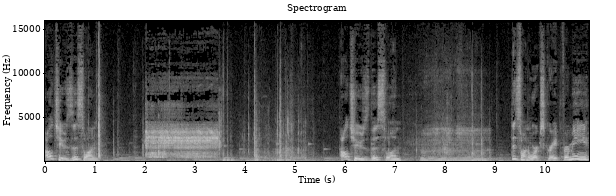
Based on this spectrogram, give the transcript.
I'll choose this one. I'll choose this one. This one works great for me.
